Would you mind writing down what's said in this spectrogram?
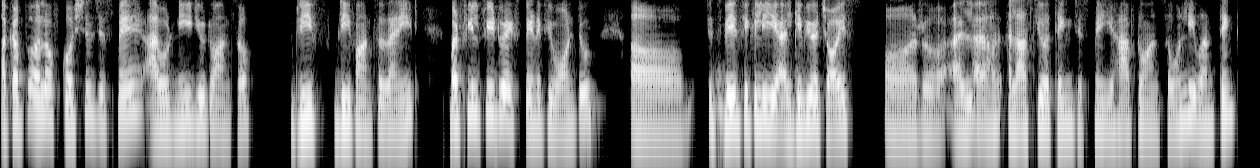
a couple of questions. Just may I would need you to answer brief brief answers. I need, but feel free to explain if you want to. Uh, it's basically I'll give you a choice, or uh, I'll I'll ask you a thing. Just may you have to answer only one thing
